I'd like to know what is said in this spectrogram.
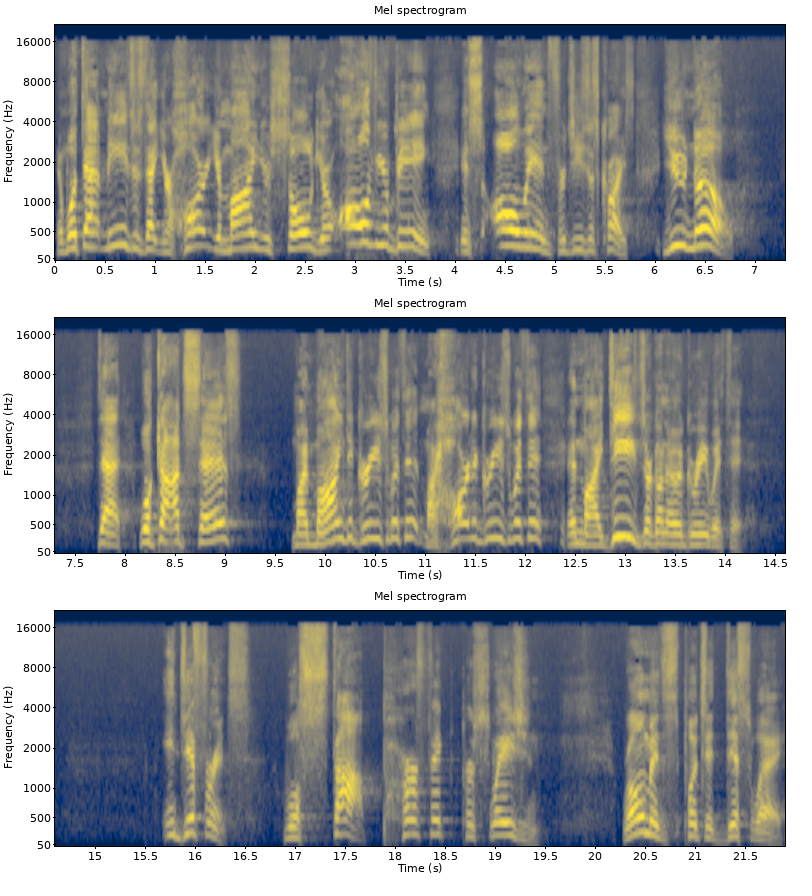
And what that means is that your heart, your mind, your soul, your all of your being is all in for Jesus Christ. You know that what God says, my mind agrees with it, my heart agrees with it, and my deeds are going to agree with it. Indifference will stop perfect persuasion. Romans puts it this way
